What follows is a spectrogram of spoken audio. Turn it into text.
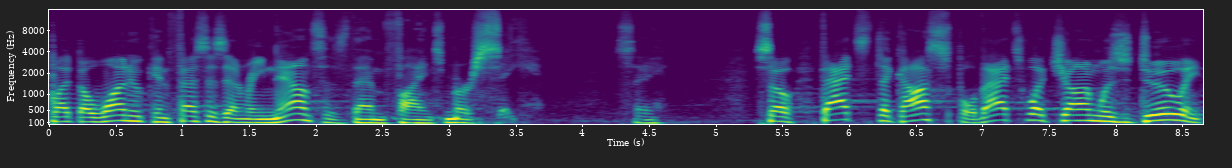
But the one who confesses and renounces them finds mercy. See? So that's the gospel. That's what John was doing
